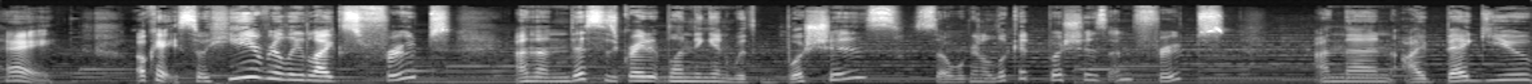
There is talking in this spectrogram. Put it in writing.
Hey. Okay, so he really likes fruit. And then this is great at blending in with bushes. So we're going to look at bushes and fruit. And then I beg you,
